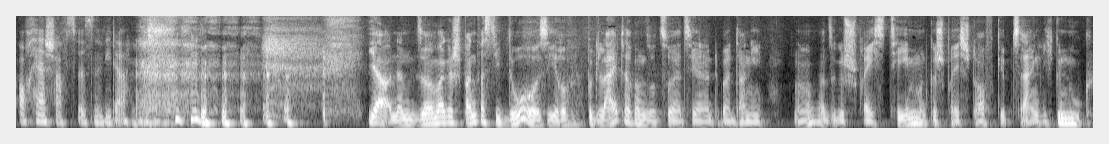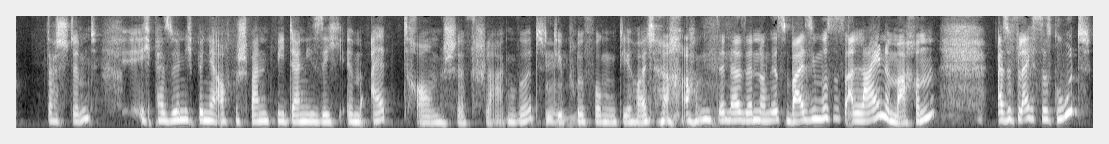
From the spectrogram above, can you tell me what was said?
auch Herrschaftswissen wieder. Ja, und dann sind wir mal gespannt, was die Doris, ihre Begleiterin, so zu erzählen hat über Dani. Ne? Also Gesprächsthemen und Gesprächsstoff gibt es ja eigentlich genug. Das stimmt. Ich persönlich bin ja auch gespannt, wie Dani sich im Albtraumschiff schlagen wird. Die Prüfung, die heute Abend in der Sendung ist, weil sie muss es alleine machen. Also vielleicht ist es gut,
